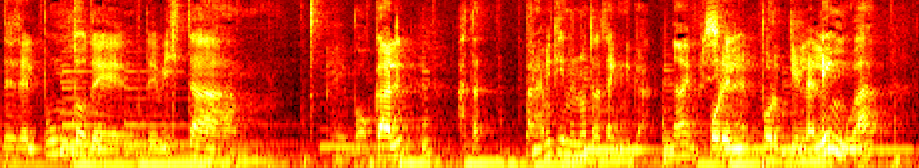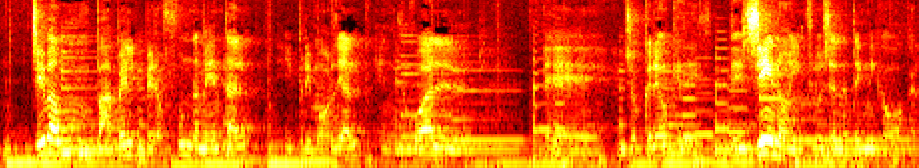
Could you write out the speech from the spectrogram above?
desde el punto de, de vista eh, vocal, hasta para mí tienen otra técnica. No, Por el, porque la lengua lleva un papel pero fundamental y primordial en el cual eh, yo creo que de, de lleno influye en la técnica vocal.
